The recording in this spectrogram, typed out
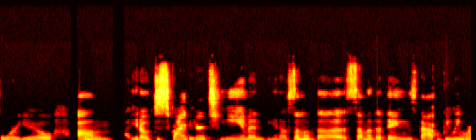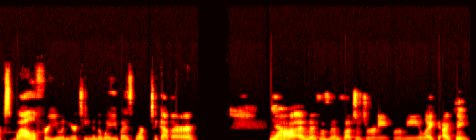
for you um, mm-hmm you know describe your team and you know some mm-hmm. of the some of the things that really works well for you and your team and the way you guys work together yeah, and this has been such a journey for me. Like I think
